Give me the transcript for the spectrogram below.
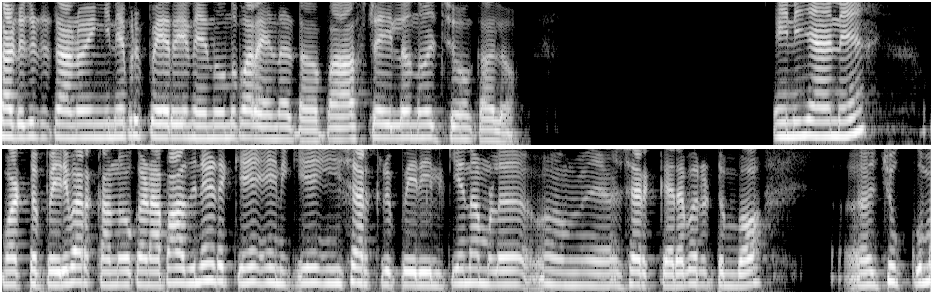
കടുകിട്ടിട്ടാണോ എങ്ങനെയാണ് പ്രിപ്പയർ ചെയ്യണതെന്നൊന്ന് പറയണം കേട്ടോ അപ്പോൾ ആ സ്റ്റൈലിലൊന്ന് വെച്ച് നോക്കാമല്ലോ ഇനി ഞാൻ വട്ടപ്പേരി വറക്കാൻ നോക്കണം. അപ്പോൾ അതിനിടയ്ക്ക് എനിക്ക് ഈ ശർക്കരപ്പേരിയിലേക്ക് നമ്മൾ ശർക്കര പുരട്ടുമ്പോൾ ചുക്കും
